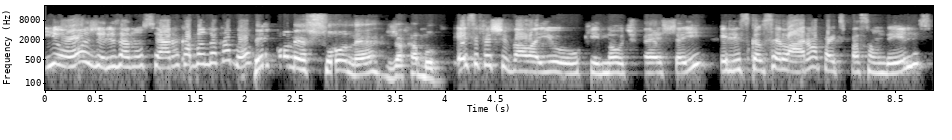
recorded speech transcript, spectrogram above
E hoje eles anunciaram que a banda acabou. Nem começou, né? Já acabou. Esse festival aí, o Keynote Fest aí, eles cancelaram a participação deles.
